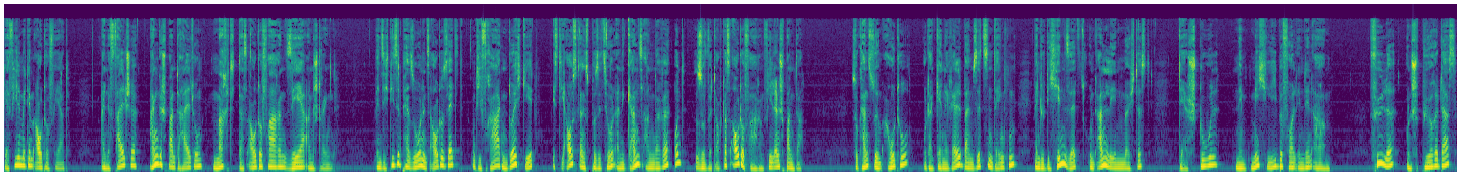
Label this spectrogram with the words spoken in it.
der viel mit dem Auto fährt. Eine falsche, angespannte Haltung macht das Autofahren sehr anstrengend. Wenn sich diese Person ins Auto setzt und die Fragen durchgeht, ist die Ausgangsposition eine ganz andere und so wird auch das Autofahren viel entspannter. So kannst du im Auto oder generell beim Sitzen denken, wenn du dich hinsetzt und anlehnen möchtest, der Stuhl nimmt mich liebevoll in den Arm. Fühle und spüre das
